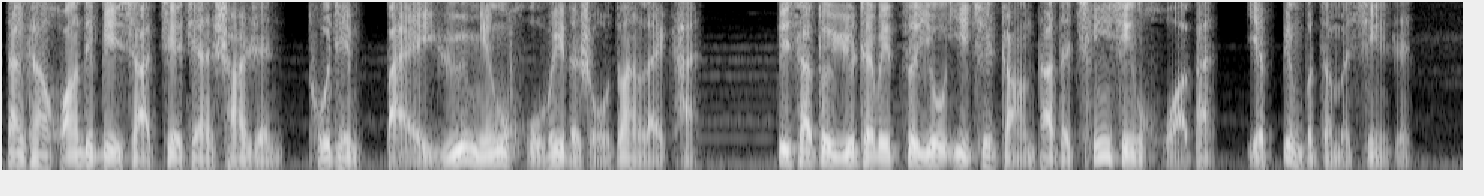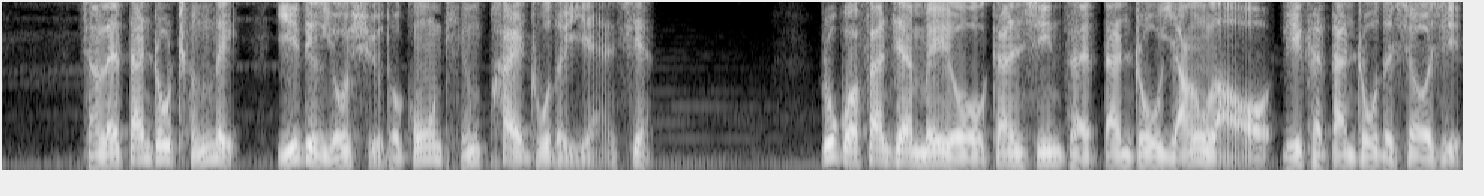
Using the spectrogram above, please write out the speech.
但看皇帝陛下借剑杀人，途尽百余名虎卫的手段来看，陛下对于这位自幼一起长大的亲信伙伴也并不怎么信任。想来儋州城内一定有许多宫廷派驻的眼线。如果范建没有甘心在儋州养老，离开儋州的消息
